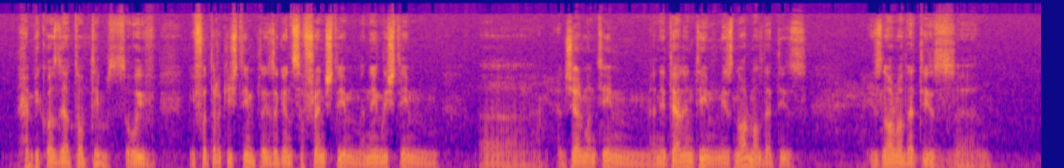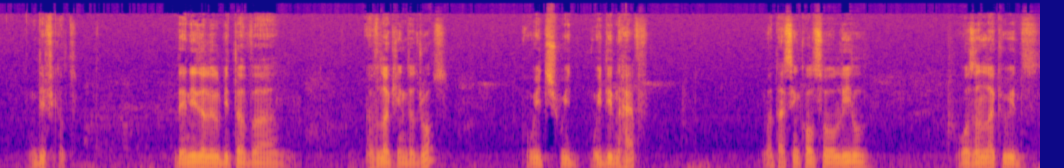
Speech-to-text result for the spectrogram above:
because they are top teams. So if if a Turkish team plays against a French team, an English team, uh, a German team, an Italian team, it's normal that is is normal that is uh, difficult. They need a little bit of uh, of luck in the draws, which we we didn't have. But I think also Lille was unlucky with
